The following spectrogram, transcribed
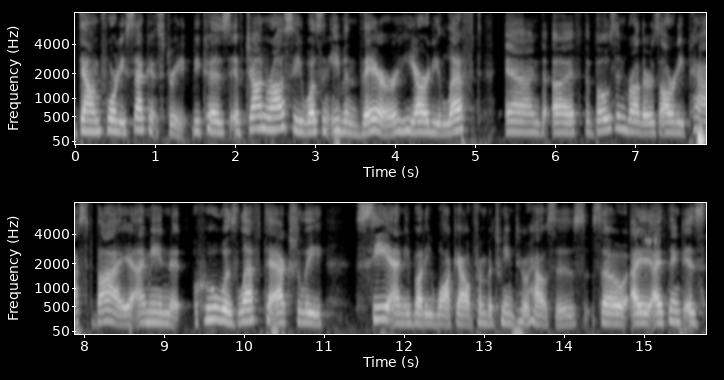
down 42nd Street? Because if John Rossi wasn't even there, he already left. And uh, if the Boesen brothers already passed by, I mean, who was left to actually see anybody walk out from between two houses? So I, I think is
